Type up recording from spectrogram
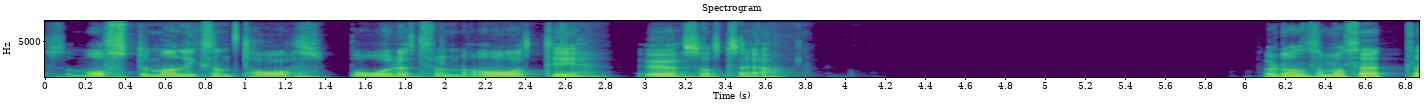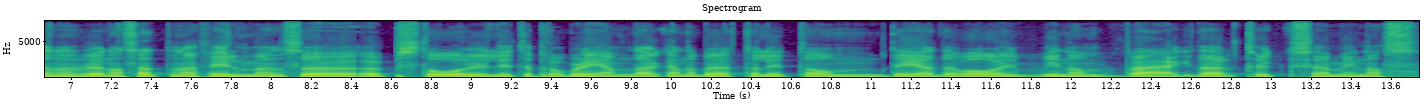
så måste man liksom ta spåret från A till Ö så att säga. För de som har sett den, redan sett den här filmen så uppstår ju lite problem där. Kan du berätta lite om det? Det var vid någon väg där tycks jag minnas.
